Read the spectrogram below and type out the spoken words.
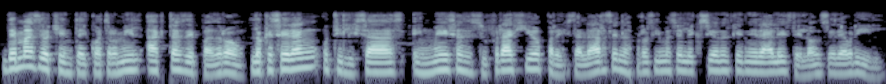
de más de 84.000 actas de padrón, lo que serán utilizadas en mesas de sufragio para instalarse en las próximas elecciones generales del 11 de abril.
